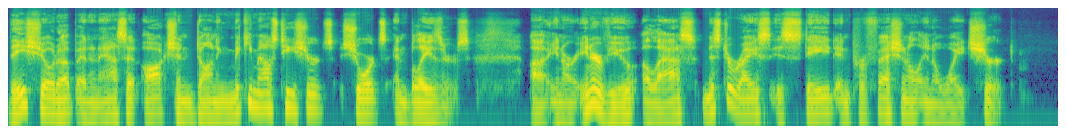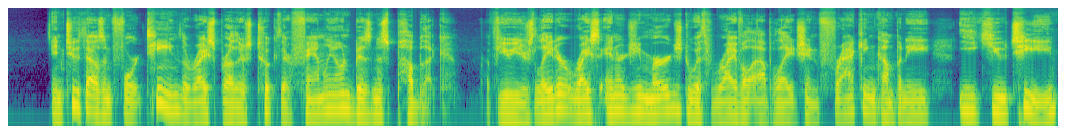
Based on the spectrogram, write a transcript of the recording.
they showed up at an asset auction donning Mickey Mouse t shirts, shorts, and blazers. Uh, in our interview, alas, Mr. Rice is staid and professional in a white shirt. In 2014, the Rice brothers took their family owned business public. A few years later, Rice Energy merged with rival Appalachian fracking company EQT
